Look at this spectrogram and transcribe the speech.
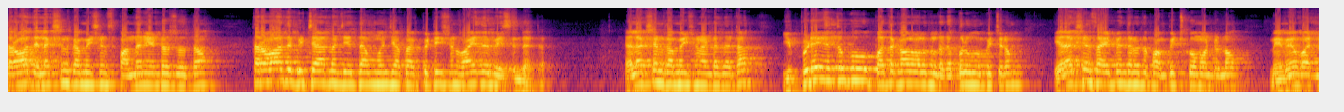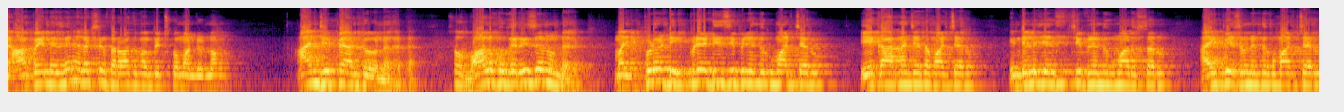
తర్వాత ఎలక్షన్ కమిషన్ స్పందన ఏంటో చూద్దాం. తర్వాత విచారణ చేద్దాము అని చెప్పి పిటిషన్ వాయిదా వేసిందట. ఎలక్షన్ కమిషన్ అంటదట ఇప్పుడే ఎందుకు పథకాల వాళ్ళకు డబ్బులు పంపించడం? ఎలక్షన్స్ అయిపోయిన తర్వాత పంపించుకోమంటున్నాం. మేమేం వాటిని ఆపేయలేదు కానీ ఎలక్షన్ తర్వాత పంపించుకోమంటున్నాం. అని చెప్పి అంటూ ఉన్నారట సో వాళ్ళకు ఒక రీజన్ ఉండాలి. మరి ఇప్పుడు ఇప్పుడే డీసీపీని ఎందుకు మార్చారు? ఏ కారణం చేత మార్చారు? ఇంటెలిజెన్స్ చీఫ్ని ఎందుకు మారుస్తారు? ఐపీఎస్లను ఎందుకు మార్చారు?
